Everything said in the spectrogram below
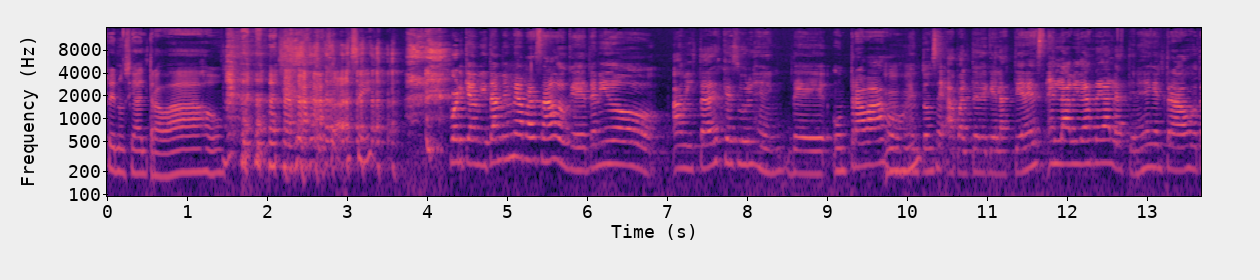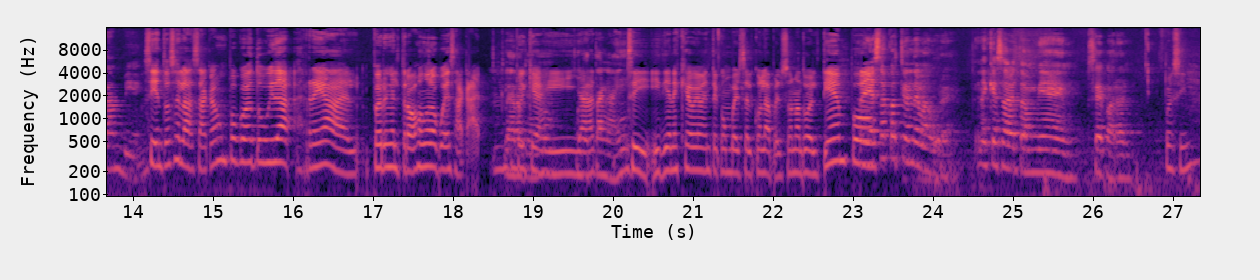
Renunciar al trabajo. Así. Porque a mí también me ha pasado que he tenido amistades que surgen de un trabajo, entonces aparte de que las tienes en la vida real, las tienes en el trabajo también. Sí, entonces la sacas un poco de tu vida real, pero en el trabajo no la puedes sacar. Claro porque que no, ahí porque ya. están ahí. Sí, y tienes que obviamente conversar con la persona todo el tiempo. Pero eso es cuestión de madurez. Tienes que saber también separar. Pues sí.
